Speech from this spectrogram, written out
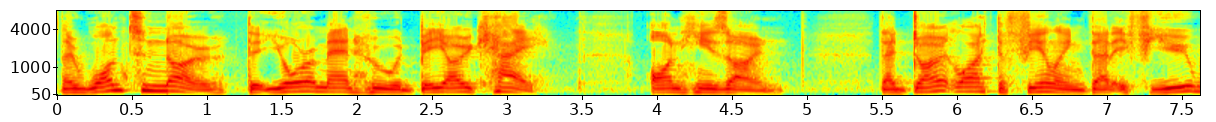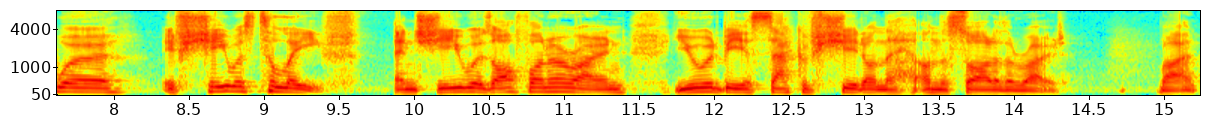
they want to know that you're a man who would be okay on his own. They don't like the feeling that if you were if she was to leave and she was off on her own you would be a sack of shit on the on the side of the road right?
